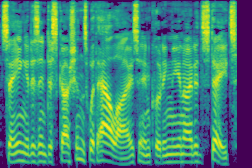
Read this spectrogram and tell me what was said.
saying it is in discussions with allies, including the United States,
